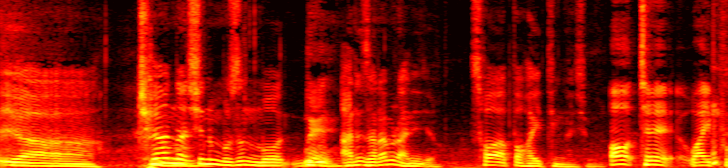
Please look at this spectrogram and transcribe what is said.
이야 최한나 음. 씨는 무슨 뭐 네. 아는 사람은 아니죠? 서아 아빠 화이팅 하시면. 어, 제 와이프.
